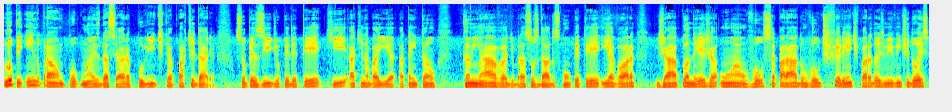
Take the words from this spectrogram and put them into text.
Lupe, indo para um pouco mais da seara política partidária, o senhor preside o PDT, que aqui na Bahia até então caminhava de braços dados com o PT e agora já planeja uma, um voo separado, um voo diferente para 2022,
